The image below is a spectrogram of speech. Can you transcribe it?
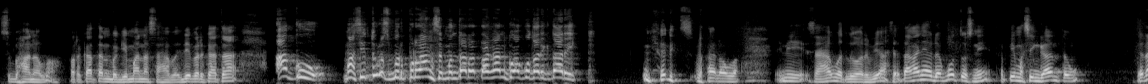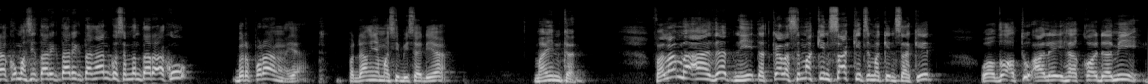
Subhanallah. Perkataan bagaimana sahabat. Dia berkata, aku masih terus berperang sementara tanganku aku tarik-tarik. Jadi subhanallah. Ini sahabat luar biasa. Tangannya udah putus nih, tapi masih gantung. Dan aku masih tarik-tarik tanganku sementara aku berperang ya. Pedangnya masih bisa dia mainkan. Falamma adzatni tatkala semakin sakit semakin sakit, wada'tu 'alaiha qadami.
